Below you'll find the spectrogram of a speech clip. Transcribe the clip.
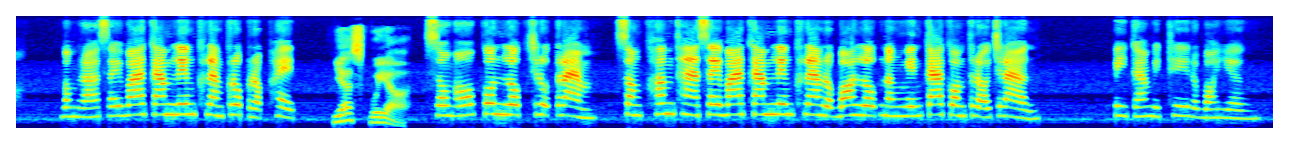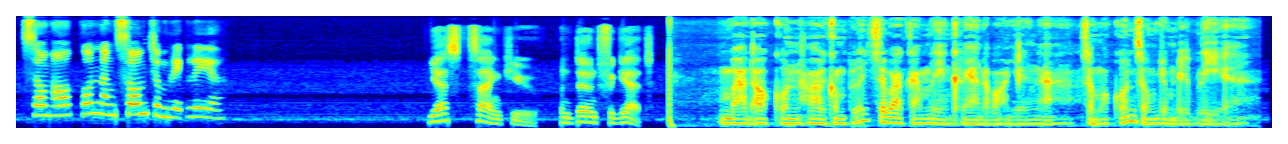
បម្រើសេវាកម្មលាងឃ្លាំងគ្រប់ប្រភេទ Yes, we are. សូមអរគុណលោកជ្រក់ត្រាំសង្ឃឹមថាសេវាកម្មលាងឃ្លាំងរបស់លោកនឹងមានការគាំទ្រច្រើន ពីកម្មវិធីរបស់យើង សូមអរគុណនិងសូមជម្រាបលា Yes, thank you. And don't forget, បាទអរគុណហើយកុំភ្លេចសេវាកម្មលាងឃ្លាំងរបស់យើងណាសូមអរគុណសូមជម្រាបលា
